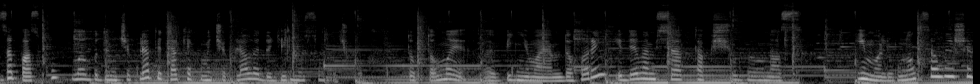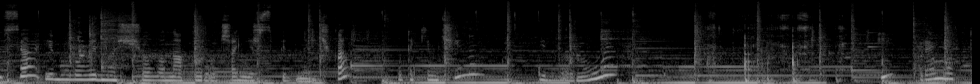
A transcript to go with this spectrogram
Запаску ми будемо чіпляти так, як ми чіпляли додільну сумочку. Тобто ми е, піднімаємо догори і дивимося так, щоб у нас і малюнок залишився, і було видно, що вона коротша, ніж спідничка. Отаким чином відвернули і примотали.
